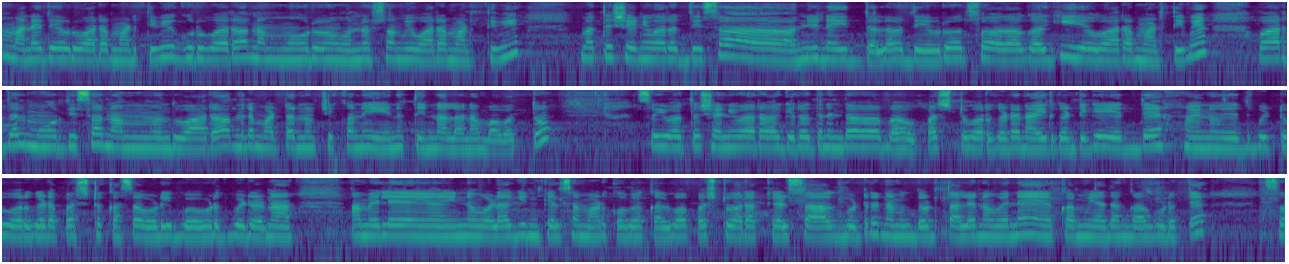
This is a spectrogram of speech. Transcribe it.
ಮನೆ ದೇವರು ವಾರ ಮಾಡ್ತೀವಿ, ಗುರುವಾರ ನಮ್ಮೂರು ಹೊನ್ನಸ್ವಾಮಿ ವಾರ ಮಾಡ್ತೀವಿ, ಮತ್ತು ಶನಿವಾರದ ದಿವಸ ಆಂಜನೇಯ ಇದ್ದಲ್ಲ ದೇವರು, ಸೊ ಹಾಗಾಗಿ ವಾರ ಮಾಡ್ತೀವಿ. ವಾರದಲ್ಲಿ ಮೂರು ದಿವಸ ನಮ್ಮದು ವಾರ, ಅಂದರೆ ಮಟನ್ನು ಚಿಕನ್ನು ಏನು ತಿನ್ನಲ್ಲ ನಾವು ಅವತ್ತು. ಸೊ ಇವತ್ತು ಶನಿವಾರ ಆಗಿರೋದ್ರಿಂದ ಫಸ್ಟ್ ಹೊರ್ಗಡೆ ಐದು ಗಂಟೆಗೆ ಎದ್ದೆ. ಇನ್ನು ಎದ್ದುಬಿಟ್ಟು ಹೊರ್ಗಡೆ ಫಸ್ಟ್ ಕಸ ಹೊಡಿ ಹೊಡೆದ್ಬಿಡೋಣ ಆಮೇಲೆ, ಇನ್ನು ಒಳಗಿನ ಕೆಲಸ ಮಾಡ್ಕೋಬೇಕಲ್ವ? ಫಸ್ಟ್ ಹೊರಗೆ ಕೆಲಸ ಆಗಿಬಿಟ್ರೆ ನಮಗೆ ದೊಡ್ಡ ತಲೆನೋವೇ ಕಮ್ಮಿ ಆದಂಗೆ ಆಗ್ಬಿಡುತ್ತೆ. ಸೊ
